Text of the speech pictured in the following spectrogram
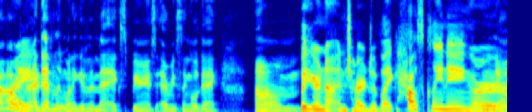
Right. I I definitely want to give them that experience every single day. Um, but you're not in charge of like house cleaning or no,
